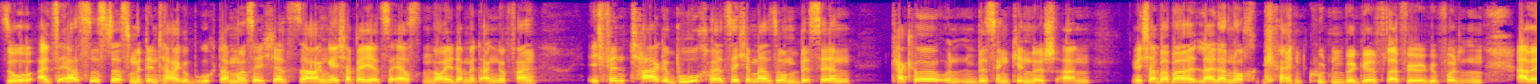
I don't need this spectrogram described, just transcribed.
So, als erstes das mit dem Tagebuch. Da muss ich jetzt sagen, ich habe ja jetzt erst neu damit angefangen. Ich finde, Tagebuch hört sich immer so ein bisschen kacke und ein bisschen kindisch an. Ich habe aber leider noch keinen guten Begriff dafür gefunden. Aber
